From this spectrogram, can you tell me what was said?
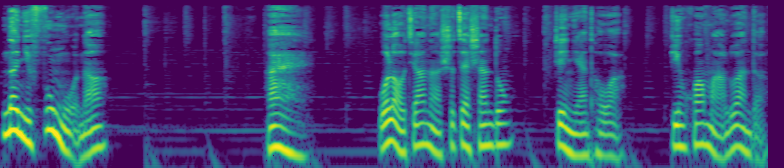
那你父母呢？哎，我老家呢是在山东，这年头啊，兵荒马乱的，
